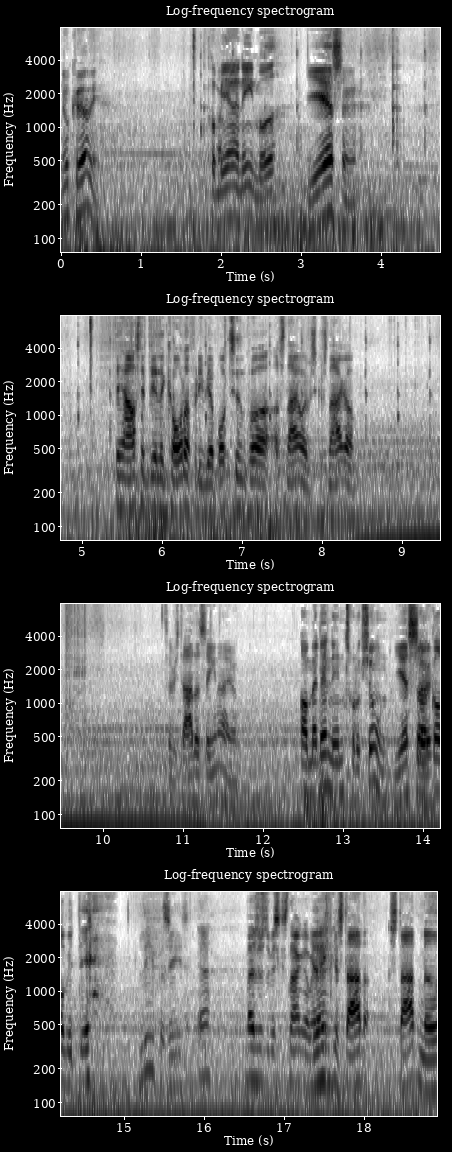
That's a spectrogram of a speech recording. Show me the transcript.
Nu kører vi. På mere end en måde. Yes, sir. Det her afsnit bliver lidt kortere, fordi vi har brugt tiden på at, snakke om, hvad vi skulle snakke om. Så vi startede senere jo. Og med den introduktion, Yes, så går vi det. Lige præcis. ja. Hvad synes du, vi skal snakke om i Jeg dag? synes, vi skal starte, starte med...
